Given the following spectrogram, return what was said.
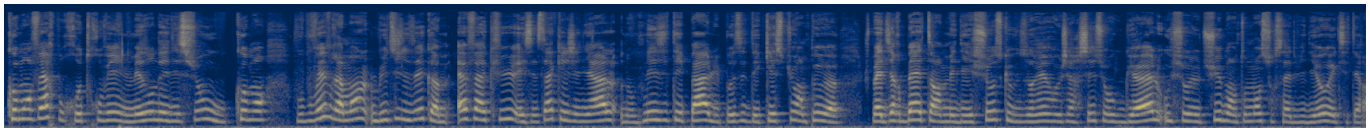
comment faire pour retrouver une maison d'édition ou comment. Vous pouvez vraiment l'utiliser comme FAQ et c'est ça qui est génial. Donc n'hésitez pas à lui poser des questions un peu je vais pas dire bêtes hein, mais des choses que vous aurez recherchées sur Google ou sur YouTube en tombant sur cette vidéo etc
